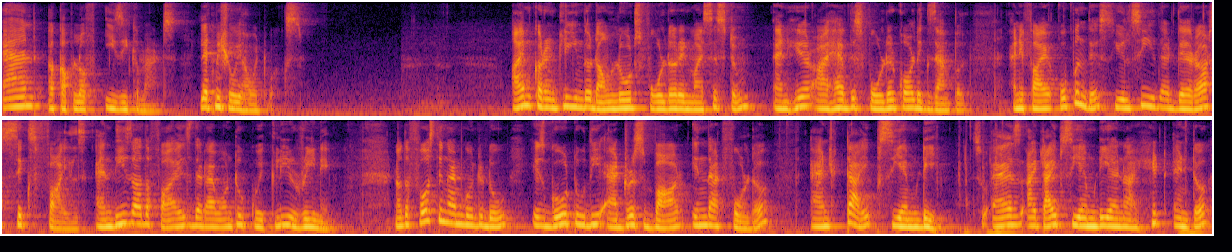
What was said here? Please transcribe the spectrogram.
and a couple of easy commands. Let me show you how it works. I'm currently in the downloads folder in my system and here I have this folder called example. And if I open this, you'll see that there are six files and these are the files that I want to quickly rename. Now the first thing I'm going to do is go to the address bar in that folder and type CMD. So as I type CMD and I hit enter,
